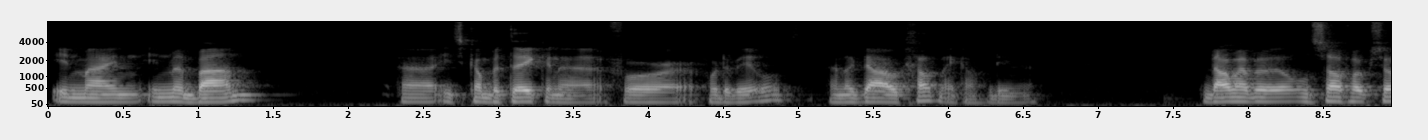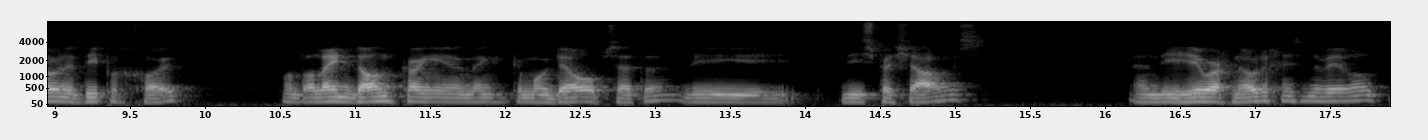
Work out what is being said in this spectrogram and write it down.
in mijn, in mijn baan eh, iets kan betekenen voor, voor de wereld. En dat ik daar ook geld mee kan verdienen. Daarom hebben we onszelf ook zo in het diepe gegooid. Want alleen dan kan je denk ik een model opzetten die, die speciaal is. En die heel erg nodig is in de wereld.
